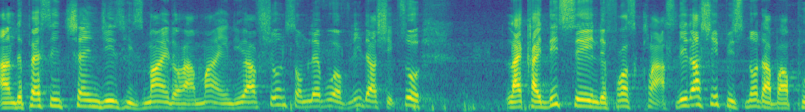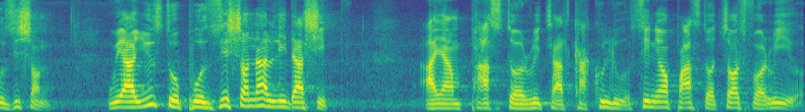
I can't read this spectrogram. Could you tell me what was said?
and the person changes his mind or her mind, you have shown some level of leadership. So, like I did say in the first class, leadership is not about position. We are used to positional leadership. I am Pastor Richard Kakulu, Senior Pastor, Church for Real.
